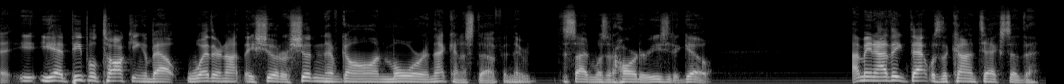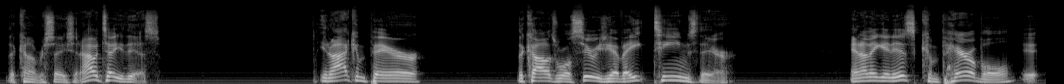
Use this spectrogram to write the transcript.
uh, you had people talking about whether or not they should or shouldn't have gone more and that kind of stuff, and they were deciding was it hard or easy to go. I mean, I think that was the context of the the conversation. I would tell you this. You know, I compare the College World Series. You have eight teams there, and I think it is comparable. It,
